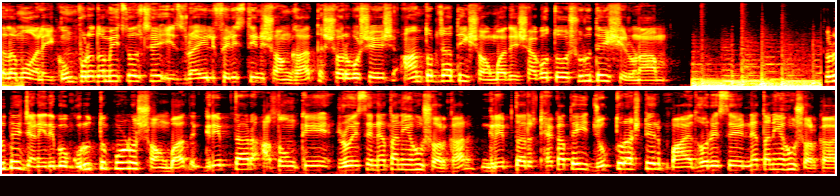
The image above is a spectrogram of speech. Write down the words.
আসসালামু আলাইকুম। পুরোদমে চলছে ইসরায়েল ফিলিস্তিন সংঘাত। সর্বশেষ আন্তর্জাতিক সংবাদে স্বাগত শুরুতেই শিরোনাম। শুরুতেই জানিয়ে দেব গুরুত্বপূর্ণ সংবাদ। গ্রেপ্তার আতঙ্কে রয়েছে নেতানিয়াহু সরকার। গ্রেপ্তার ঠেকাতেই যুক্তরাষ্ট্রের পায়ে ধরেছে নেতানিয়াহু সরকার,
